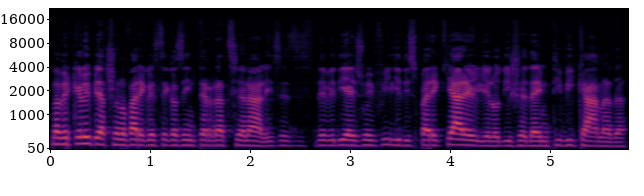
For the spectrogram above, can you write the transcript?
Ma perché lui piacciono fare queste cose internazionali, se, se deve dire ai suoi figli di sparecchiare glielo dice da MTV Canada.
